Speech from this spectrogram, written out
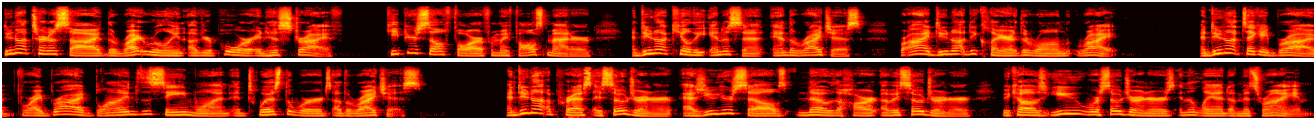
Do not turn aside the right ruling of your poor in his strife. Keep yourself far from a false matter, and do not kill the innocent and the righteous, for I do not declare the wrong right. And do not take a bribe, for a bribe blinds the seeing one and twists the words of the righteous. And do not oppress a sojourner, as you yourselves know the heart of a sojourner, because you were sojourners in the land of Mitzrayim.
